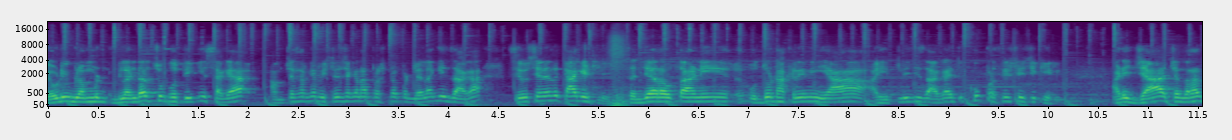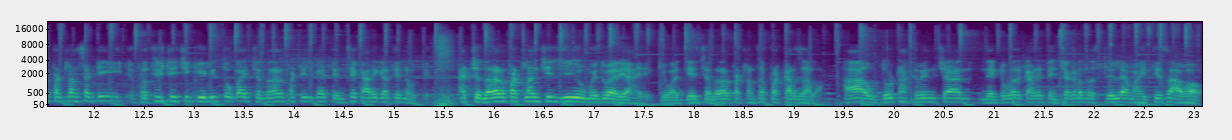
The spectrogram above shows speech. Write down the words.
एवढी ब्लंडर चूक होती की सगळ्या आमच्यासारख्या विश्लेषकांना प्रश्न पडलेला की जागा शिवसेनेनं का घेतली? संजय राऊत आणि उद्धव ठाकरेंनी या इथली जी जागा आहे ती खूप प्रतिष्ठेची केली. आणि ज्या चंद्रहार पाटलांसाठी प्रतिष्ठेची केली तो काय चंद्रहार पाटील काय त्यांचे कार्यकर्ते नव्हते. या चंद्रहार पाटलांची जी उमेदवारी आहे किंवा जे चंद्रहार पाटलांचा प्रकार झाला हा उद्धव ठाकरेंच्या नेटवर्क आणि त्यांच्याकडे नसलेल्या माहितीचा अभाव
